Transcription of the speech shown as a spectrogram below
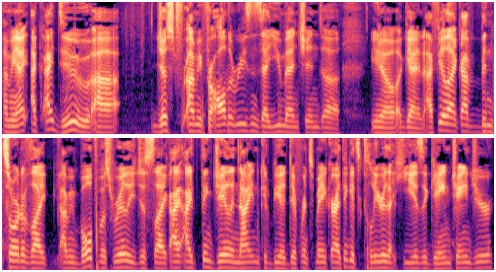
I mean, I I, I do. Uh, just for, I mean, for all the reasons that you mentioned, uh, you know, again, I feel like I've been sort of like, I mean, both of us really just like, I, I think Jaylan Knighton could be a difference maker. I think it's clear that he is a game changer,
